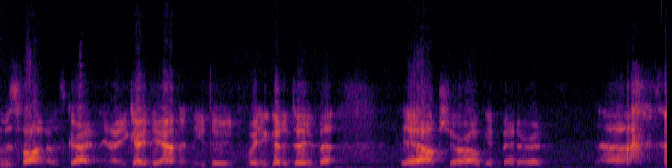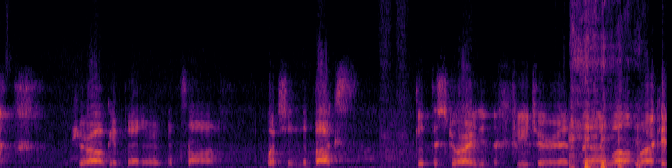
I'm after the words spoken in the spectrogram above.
it was fun. It was great. You know, you go down and you do what you got to do, but yeah, I'm sure I'll get better at. Uh, I'm sure I'll get better at um, watching the Bucks get destroyed in the future and uh, while I'm working.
